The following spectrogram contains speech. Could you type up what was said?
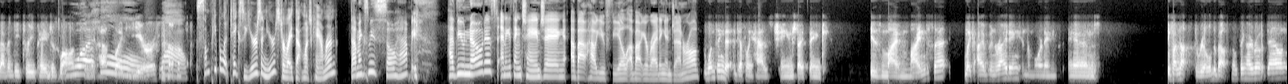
73 pages long what? for the past like year or so. Wow. Some people it takes years and years to write that much, Cameron. That makes me so happy. Have you noticed anything changing about how you feel about your writing in general? One thing that definitely has changed, I think, is my mindset. Like I've been writing in the mornings and if I'm not thrilled about something I wrote down,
